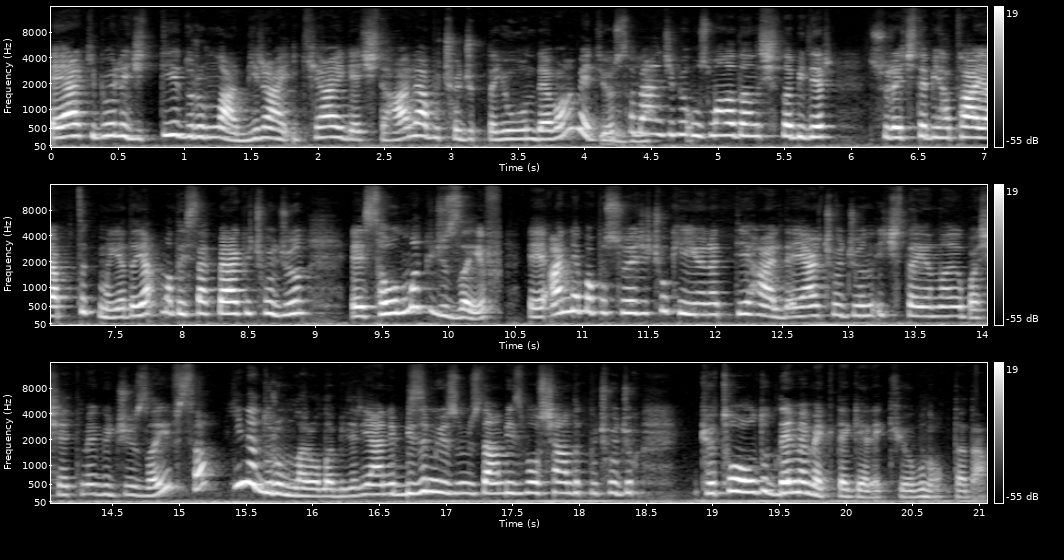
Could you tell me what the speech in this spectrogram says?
Eğer ki böyle ciddi durumlar bir ay, iki ay geçti hala bu çocukta yoğun devam ediyorsa bence bir uzmana danışılabilir. Süreçte bir hata yaptık mı ya da yapmadıysak belki çocuğun e, savunma gücü zayıf. E, anne baba süreci çok iyi yönettiği halde eğer çocuğun iç dayanağı, baş etme gücü zayıfsa yine durumlar olabilir. Yani bizim yüzümüzden biz boşandık bu çocuk kötü oldu dememek de gerekiyor bu noktada.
